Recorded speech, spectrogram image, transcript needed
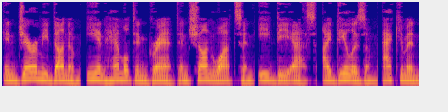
in Jeremy Dunham, Iain Hamilton Grant and Sean Watson eds, Idealism Acumen,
